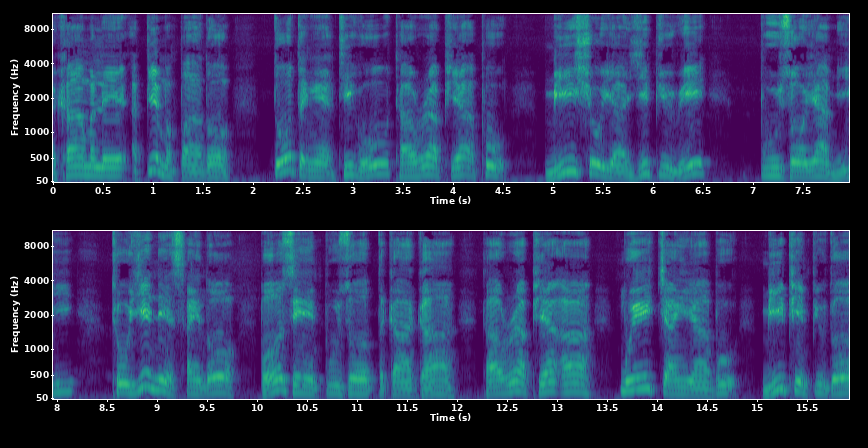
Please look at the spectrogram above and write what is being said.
အခါမလဲအပြစ်မပါသောတိုးတငယ်အထီးကိုသာရဖျားအဖို့မိရှို့ရာရစ်ပြု၍ပူဇော်ရမည် ထိုရစ်နှင့်ဆိုင်သောဘောဇင်ပူဇော်တကာကားသာရဖျားအားမွေးကြံရာဖို့မိဖြင့်ပြုသော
